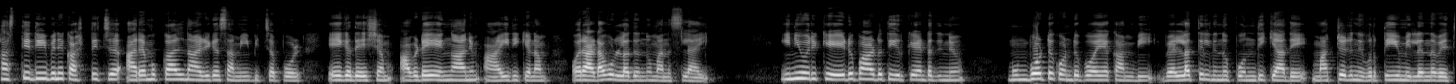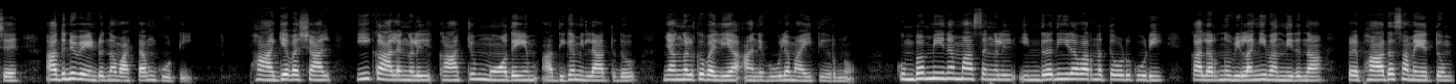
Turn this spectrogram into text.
ഹസ്തിദ്വീപിന് കഷ്ടിച്ച് അരമുക്കാൽ നാഴിക സമീപിച്ചപ്പോൾ ഏകദേശം അവിടെ എങ്ങാനും ആയിരിക്കണം ഒരടവുള്ളതെന്നു മനസ്സിലായി. ഇനി ഒരു കേടുപാട് തീർക്കേണ്ടതിനു മുമ്പോട്ട് കൊണ്ടുപോയ കമ്പി വെള്ളത്തിൽ നിന്ന് പൊന്തിക്കാതെ മറ്റൊരു നിവൃത്തിയുമില്ലെന്ന് വെച്ച് അതിനു വേണ്ടുന്ന വട്ടം കൂട്ടി. ഭാഗ്യവശാൽ ഈ കാലങ്ങളിൽ കാറ്റും മോതയും അധികമില്ലാത്തതു ഞങ്ങൾക്ക് വലിയ അനുകൂലമായി തീർന്നു. കുംഭമീനം മാസങ്ങളിൽ ഇന്ദ്രനീലവർണത്തോടുകൂടി കലർന്നു വിളങ്ങി വന്നിരുന്ന പ്രഭാത സമയത്തും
